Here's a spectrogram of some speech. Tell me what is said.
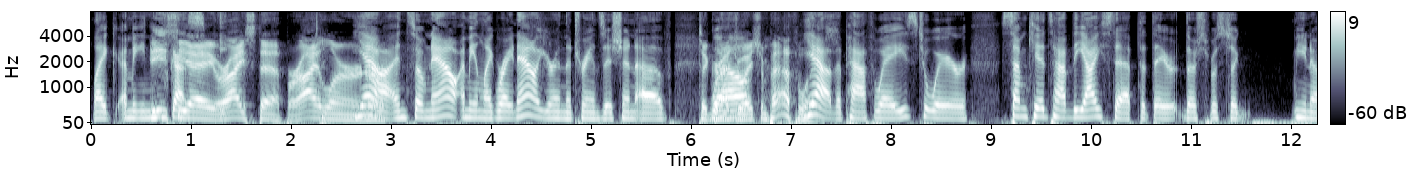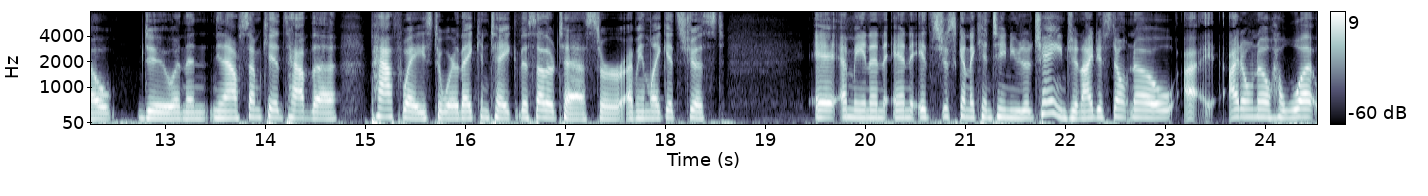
like I mean, you've got ECA E or ISTEP or iLearn yeah, or and so now, I mean, like right now, you're in the transition of to well, graduation pathways. Yeah, the pathways to where some kids have the ISTEP that they're they're supposed to, you know, do, and then you now some kids have the pathways to where they can take this other test, or I mean, like it's just. I I mean, and, and it's just going to continue to change, and I just don't know. I I don't know how what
